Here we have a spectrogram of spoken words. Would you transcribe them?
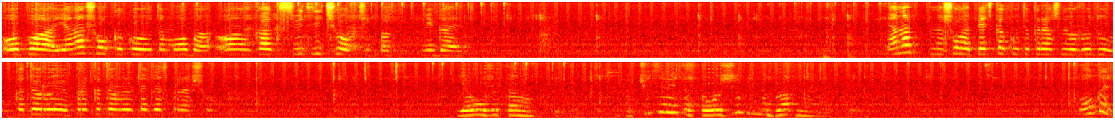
Опа, я нашел какого-то моба. Он как светлячок, типа, мигает. Я на- нашел опять какую-то красную руду, которую, про которую тогда спрашивал. Я уже там. А что ты это? Положи, блин, обратно. Уголь?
